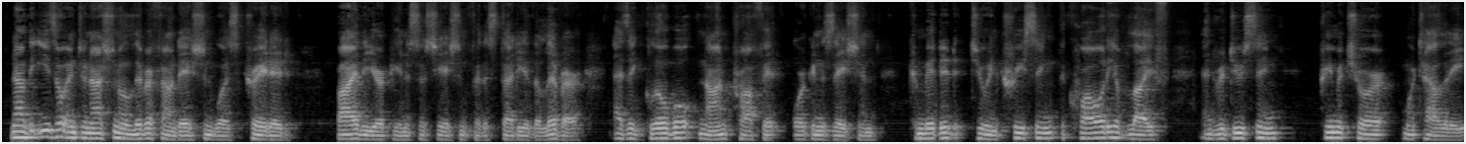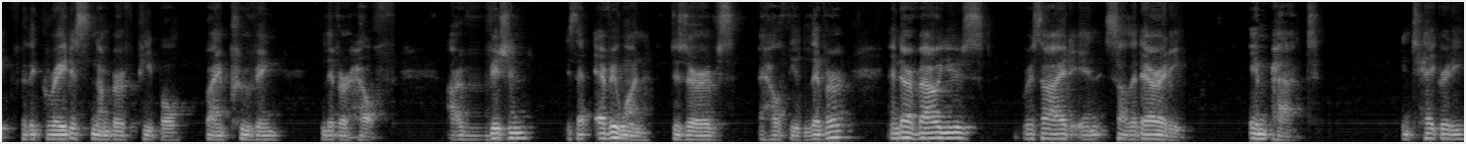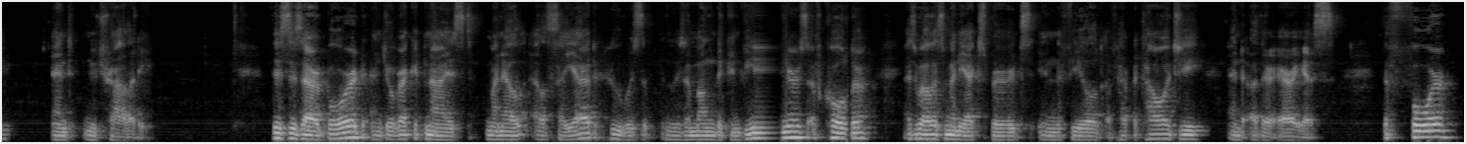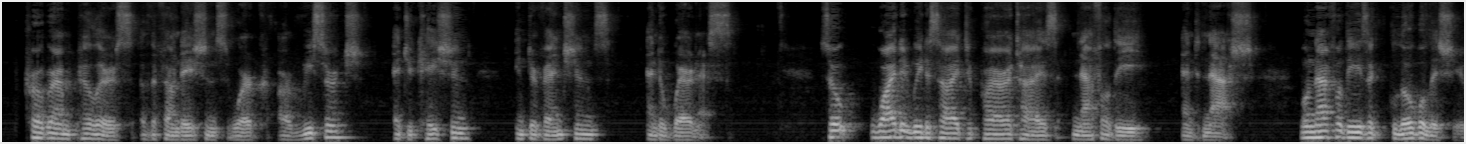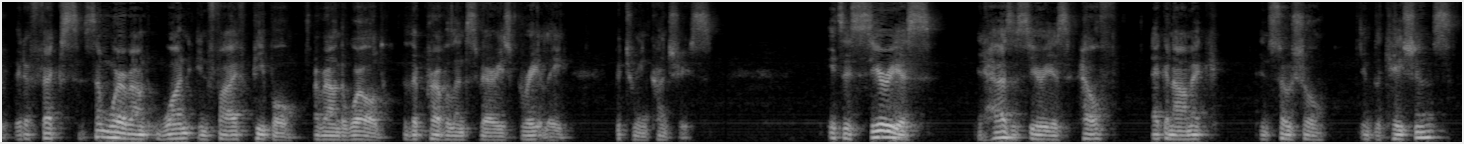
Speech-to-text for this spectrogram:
Now, the EASL International Liver Foundation was created by the European Association for the Study of the Liver as a global nonprofit organization committed to increasing the quality of life and reducing premature mortality for the greatest number of people by improving liver health. Our vision is that everyone deserves a healthy liver, and our values reside in solidarity, impact, integrity, and neutrality. This is our board, and you'll recognize Manal El Sayed, who was, who is among the conveners of COLDA, as well as many experts in the field of hepatology and other areas. The four program pillars of the foundation's work are research, education, interventions, and awareness. So why did we decide to prioritize NAFLD and NASH? Well, NAFLD is a global issue. It affects somewhere around one in five people around the world. The prevalence varies greatly between countries. It's a serious, it has a serious health, economic, and social implications.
